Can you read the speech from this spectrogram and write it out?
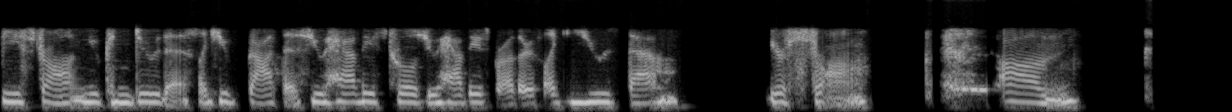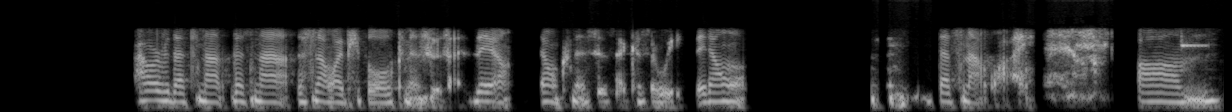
be strong. You can do this. Like, you've got this. You have these tools. You have these brothers. Like, use them. You're strong. Um, However, that's not that's not that's not why people commit suicide. They don't they don't commit suicide because they're weak. They don't. That's not why. Um.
